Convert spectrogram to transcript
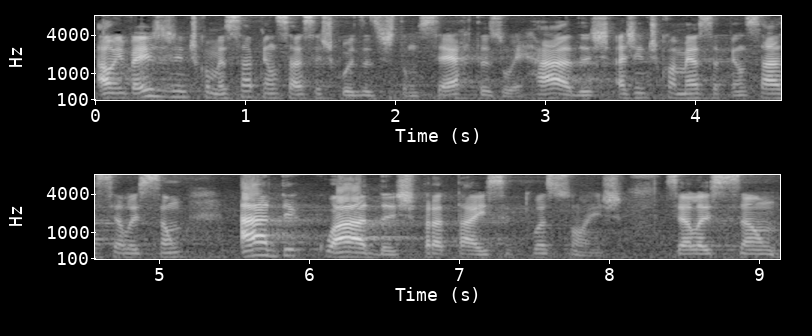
ao invés de a gente começar a pensar se as coisas estão certas ou erradas, a gente começa a pensar se elas são adequadas para tais situações, se elas são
